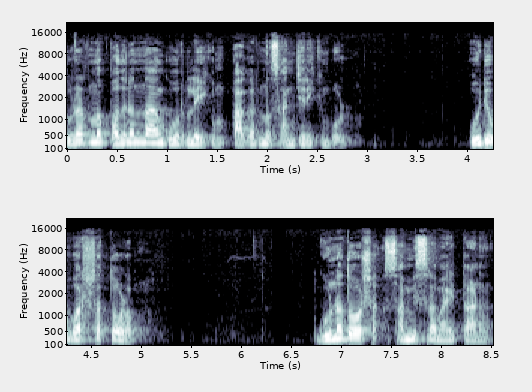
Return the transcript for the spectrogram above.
തുടർന്ന് പതിനൊന്നാം കൂറിലേക്കും പകർന്ന് സഞ്ചരിക്കുമ്പോൾ ഒരു വർഷത്തോളം ഗുണദോഷ സമ്മിശ്രമായിട്ടാണ്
